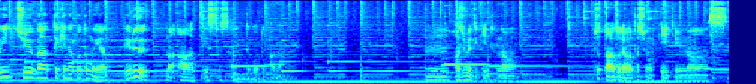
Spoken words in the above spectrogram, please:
VTuber 的なこともやってる、まあ、アーティストさんってことかな。うん初めて聞いたな。ちょっと後で私も聞いてみます。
